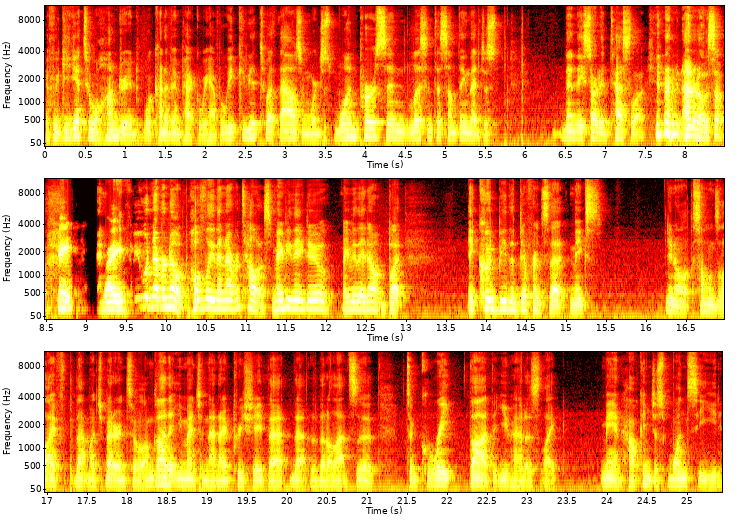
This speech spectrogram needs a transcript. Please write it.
If we could get to hundred, what kind of impact could we have? If we could get to a thousand, where just one person listened to something that just then they started Tesla. You know what I mean? I don't know. Some Right. Right. we would never know. Hopefully, they never tell us. Maybe they do. Maybe they don't. But it could be the difference that makes you know someone's life that much better and so i'm glad that you mentioned that and i appreciate that that that a lot a, it's a great thought that you had as like man how can just one seed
